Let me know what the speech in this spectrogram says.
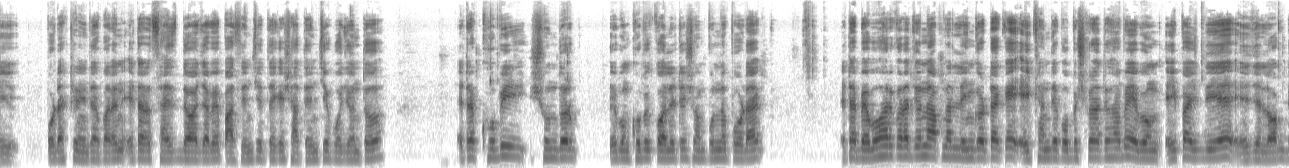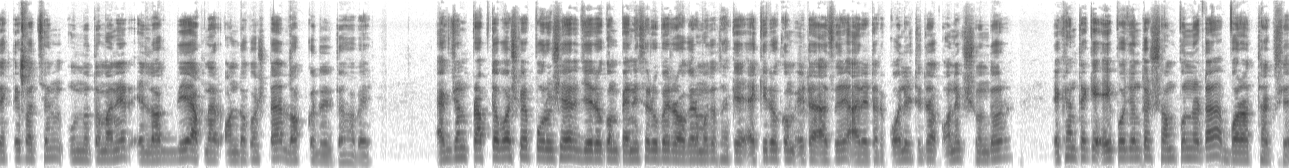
এই প্রোডাক্টটি নিতে পারেন। এটার সাইজ দেওয়া যাবে পাঁচ ইঞ্চি থেকে সাত ইঞ্চি পর্যন্ত। এটা খুবই সুন্দর এবং খুবই কোয়ালিটি সম্পূর্ণ প্রোডাক্ট এটা ব্যবহার করার জন্য আপনার লিঙ্গটাকে এইখান দিয়ে প্রবেশ করাতে হবে এবং এই পাশ দিয়ে এই যে লক দেখতে পাচ্ছেন উন্নত মানের, এই লক দিয়ে আপনার অন্ডকোষটা লক করে দিতে হবে। একজন প্রাপ্তবয়স্ক পুরুষের যেরকম প্যানিসের উপরে রগের মতো থাকে, একই রকম এটা আছে আর এটার কোয়ালিটিটা অনেক সুন্দর। এখান থেকে এই পর্যন্ত সম্পূর্ণটা বরাদ থাকছে।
